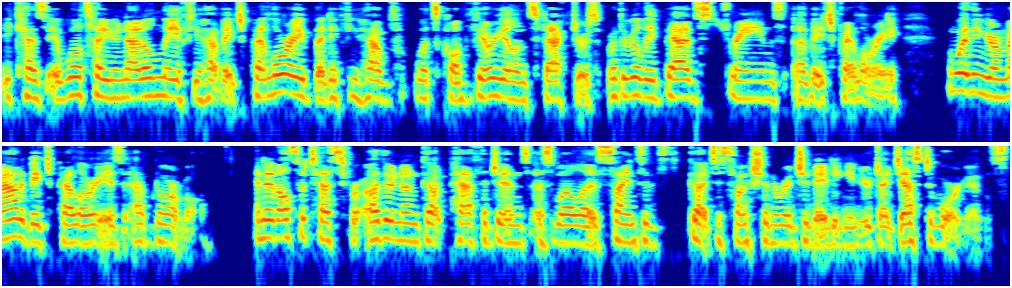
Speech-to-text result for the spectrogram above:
because it will tell you not only if you have H. pylori, but if you have what's called virulence factors or the really bad strains of H. pylori, and whether your amount of H. pylori is abnormal. And it also tests for other known gut pathogens as well as signs of gut dysfunction originating in your digestive organs.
